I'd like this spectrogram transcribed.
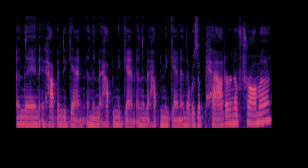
And then it happened again, and then it happened again, and then it happened again, and there was a pattern of trauma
